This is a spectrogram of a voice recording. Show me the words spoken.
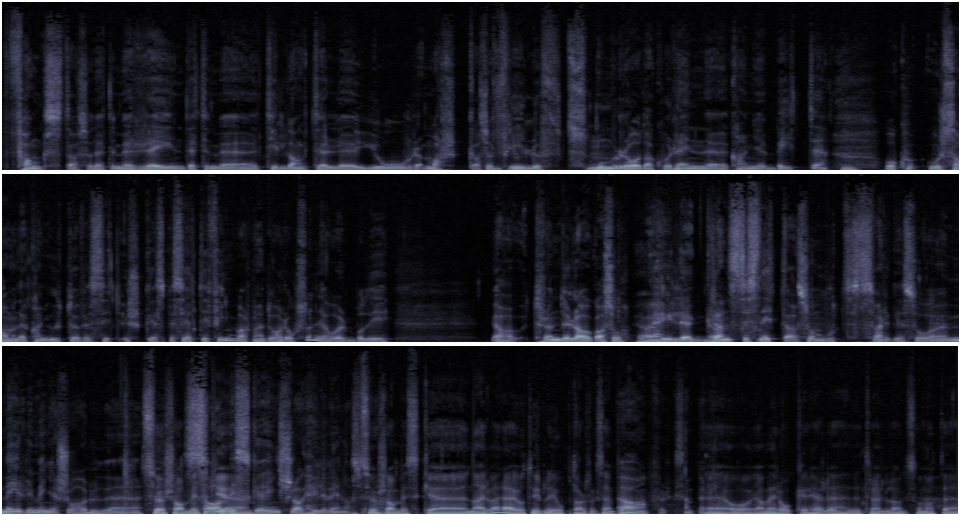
fangst, altså dette med rein, dette med tilgang til uh, jord, mark, altså friluftsområder hvor rein uh, kan beite, mm. og hvor samene kan utøve sitt yrke, spesielt i Finnmark. Men du har det også nedover både i ja, Trøndelag, altså ja, ja. hele grensesnittet altså, mot Sverige. Så uh, mer eller mindre så har du eh, samiske innslag hele veien. Altså. Sørsamisk nærvær er jo tydelig i Oppdal, f.eks. Ja, for eksempel. Eh, og ja, Meråker, hele Trøndelag. sånn at det,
